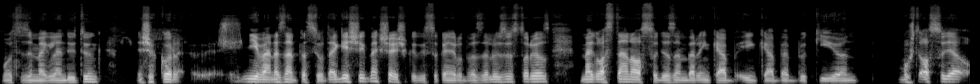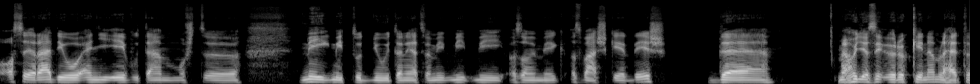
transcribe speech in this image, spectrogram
volt, hogy meglendültünk, és akkor nyilván ez nem tesz jót egészségnek se, és akkor visszakanyarodva az előző sztorihoz, meg aztán az, hogy az ember inkább, inkább ebből kijön. Most az, hogy a, az, hogy a rádió ennyi év után most uh, még mit tud nyújtani, illetve mi, mi, mi az, ami még, az más kérdés, de mert hogy azért örökké nem lehet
